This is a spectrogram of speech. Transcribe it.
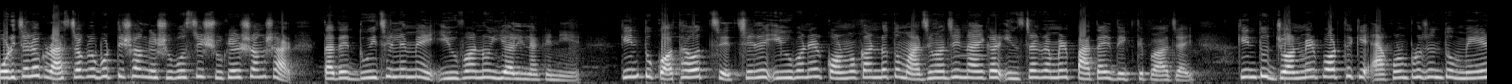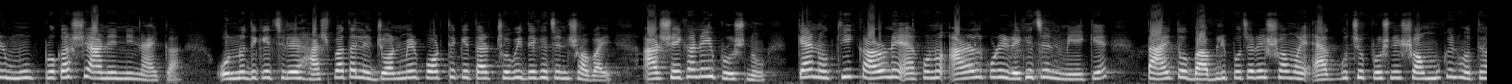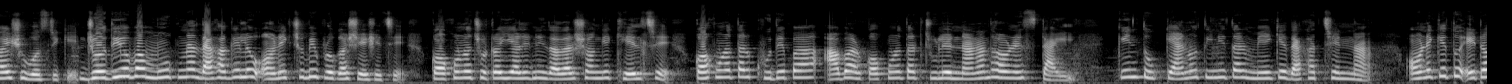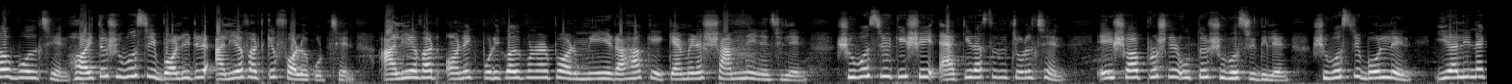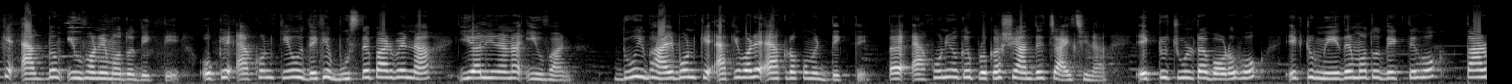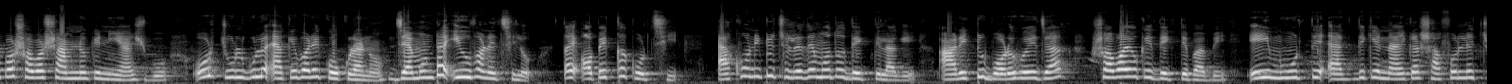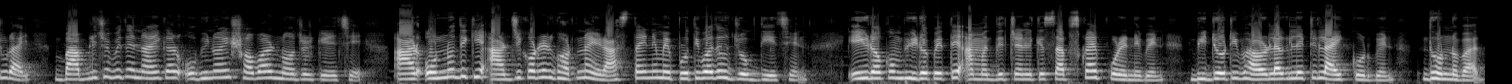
পরিচালক রাজ চক্রবর্তীর সঙ্গে শুভশ্রী সুখের সংসার, তাদের দুই ছেলে মেয়ে ইউভান ও ইয়ালিনাকে নিয়ে। কিন্তু কথা হচ্ছে, ছেলে ইউভানের কর্মকাণ্ড তো মাঝে মাঝেই নায়িকার ইনস্টাগ্রামের পাতায় দেখতে পাওয়া যায়। কিন্তু জন্মের পর থেকে এখন পর্যন্ত মেয়ের মুখ প্রকাশ্যে আনেননি নায়িকা। অন্যদিকে ছেলের হাসপাতালে জন্মের পর থেকে তার ছবি দেখেছেন সবাই। আর সেখানেই প্রশ্ন, কেন, কী কারণে এখনও আড়াল করে রেখেছেন মেয়েকে? তাই তো বাবলি প্রচারের সময় একগুচ্ছ প্রশ্নের সম্মুখীন হতে হয় শুভশ্রীকে। যদিও বা মুখ না দেখা গেলেও অনেক ছবি প্রকাশে এসেছে। কখনো ছোট ইয়ালিনী দাদার সঙ্গে খেলছে, কখনো তার খুদে পা, আবার কখনো তার চুলের নানা ধরনের স্টাইল। কিন্তু কেন তিনি তার মেয়েকে দেখাচ্ছেন না? অনেকে তো এটাও বলছেন, হয়তো শুভশ্রী বলিউডের আলিয়া ভাটকে ফলো করছেন। আলিয়া ভাট অনেক পরিকল্পনার পর মেয়ে রাহাকে ক্যামেরার সামনে এনেছিলেন। শুভশ্রী কি সেই একই রাস্তাতে চলেছেন? এই সব প্রশ্নের উত্তর শুভশ্রী দিলেন। শুভশ্রী বললেন ইয়ালিনাকে একদম ইউভানের মতো দেখতে। ওকে এখন কেউ দেখে বুঝতে পারবে না ইয়ালিনা না ইউভান। দুই ভাই বোনকে একেবারে এক রকমের দেখতে। তাই এখনই ওকে প্রকাশ্যে আনতে চাইছি না। একটু চুলটা বড় হোক, একটু মেয়েদের মতো দেখতে হোক, তারপর সবার সামনে ওকে নিয়ে আসব। ওর চুলগুলো একেবারে কোকড়ানো, যেমনটা ইউভানের ছিল। তাই অপেক্ষা করছি। এখন একটু ছেলেদের মতো দেখতে লাগে। আর একটু বড় হয়ে যাক, সবাই ওকে দেখতে পাবে। এই মুহূর্তে একদিকে নায়িকার সাফল্যের চূড়ায় বাবলি ছবিতে নায়িকার অভিনয় সবার নজর কেড়েছে। আর অন্যদিকে আরজিকরের ঘটনায় রাস্তায় নেমে প্রতিবাদেও যোগ দিয়েছেন। এই রকম ভিডিও পেতে আমাদের চ্যানেলকে সাবস্ক্রাইব করে নেবেন। ভিডিওটি ভালো লাগলে একটি লাইক করবেন। ধন্যবাদ।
